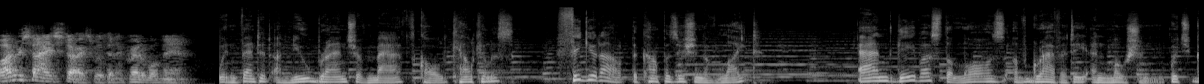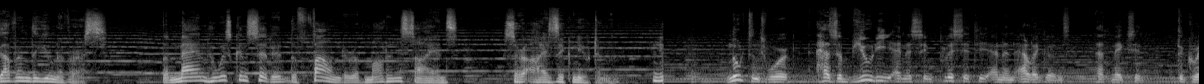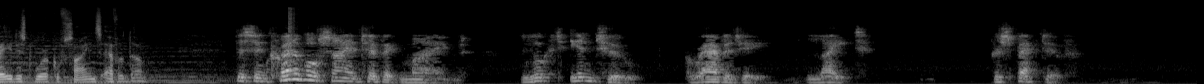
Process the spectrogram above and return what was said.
Modern science starts with an incredible man. Who invented a new branch of math called calculus, figured out the composition of light, and gave us the laws of gravity and motion which govern the universe. The man who is considered the founder of modern science, Sir Isaac Newton. Newton's work has a beauty and a simplicity and an elegance that makes it the greatest work of science ever done. This incredible scientific mind looked into gravity, light, perspective,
